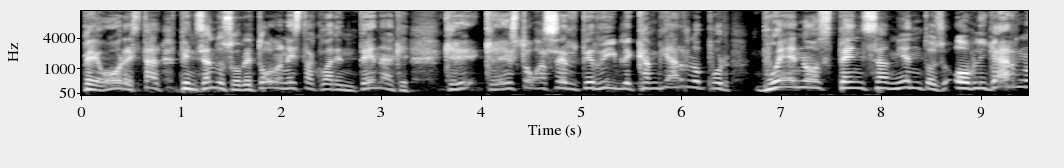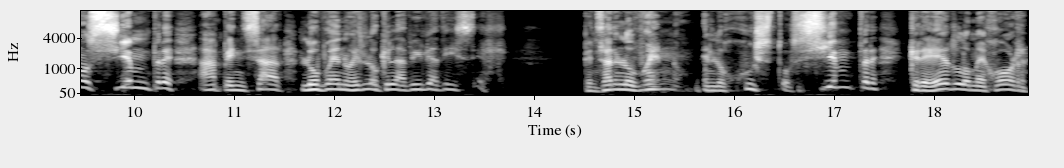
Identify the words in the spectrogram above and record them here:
peor, estar pensando sobre todo en esta cuarentena, que, que, esto va a ser terrible, cambiarlo por buenos pensamientos, obligarnos siempre a pensar lo bueno, es lo que la Biblia dice. Pensar en lo bueno, en lo justo, siempre creer lo mejor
